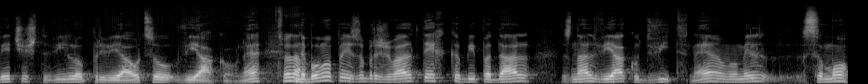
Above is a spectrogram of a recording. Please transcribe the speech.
večje število privijalcev vijakov. Ne, ne bomo pa izobraževali teh, ki bi pa dal znali vijak odvit. Ne, bomo imeli samo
